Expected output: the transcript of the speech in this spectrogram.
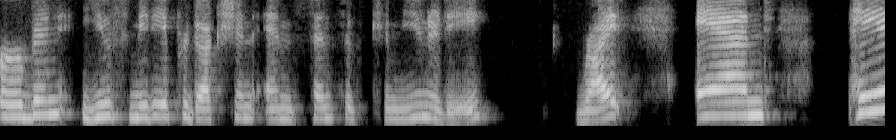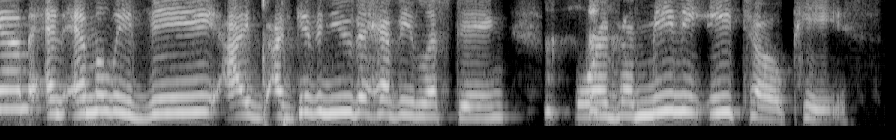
Urban Youth Media Production and Sense of Community, right? And Pam and Emily V, I've, I've given you the heavy lifting for the Mimi Ito piece.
